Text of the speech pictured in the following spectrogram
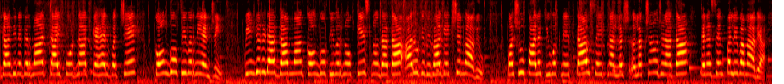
ગાંધીનગરમાં ટાઇફોઇડના કહેર વચ્ચે કોંગો ફીવરની એન્ટ્રી. પિંડરડા ગામમાં કોંગો ફીવરનો કેસ નોંધાતા આરોગ્ય વિભાગ એક્શનમાં આવ્યું. પશુપાલક યુવકને તાવ સહિતના લક્ષણો જણાતા તેના સેમ્પલ લેવામાં આવ્યા.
